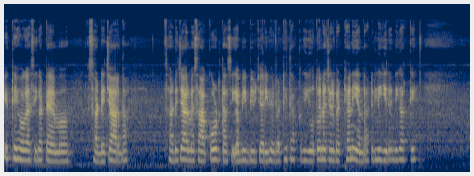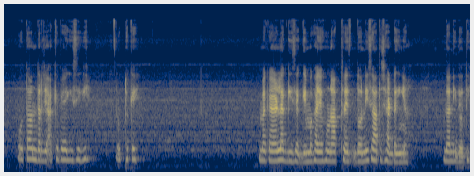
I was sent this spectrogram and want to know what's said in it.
ਇੱਥੇ ਹੋ ਗਿਆ ਸੀਗਾ ਟਾਈਮ 4:30 ਦਾ। 4:30 ਮੈਂ ਸਾਗ ਘੋਟਤਾ ਸੀਗਾ, ਬੀਬੀ ਵਿਚਾਰੀ ਫਿਰ ਬੈਠੀ ਥੱਕ ਗਈ, ਉਹ ਤੋਂ ਇੰਨਾ ਚਿਰ ਬੈਠਿਆ ਨਹੀਂ ਜਾਂਦਾ, ਢਿੱਲੀ ਜੀ ਰਹਿੰਦੀ ਕਰਕੇ। ਉਹ ਤਾਂ ਅੰਦਰ ਜਾ ਕੇ ਪੈ ਗਈ ਸੀਗੀ, ਉੱਠ ਕੇ। ਮੈਂ ਕਹਿਣ ਲੱਗੀ ਸੀ ਅੱਗੇ, ਮੈਂ ਕਿਹਾ ਜੇ ਹੁਣ ਹੱਥ ਨੇ ਦੋਨੀ ਸਾਥ ਛੱਡ ਗਈਆਂ, ਨਾਨੀ ਦੋਦੀ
